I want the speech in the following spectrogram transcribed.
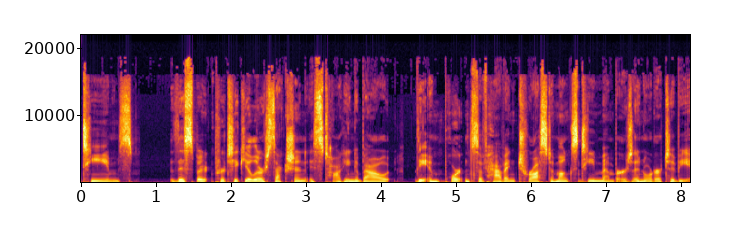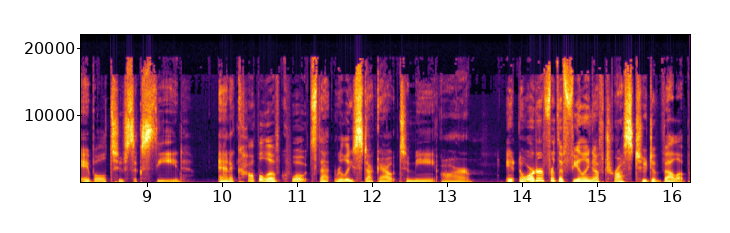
teams this particular section is talking about the importance of having trust amongst team members in order to be able to succeed. And a couple of quotes that really stuck out to me are In order for the feeling of trust to develop,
